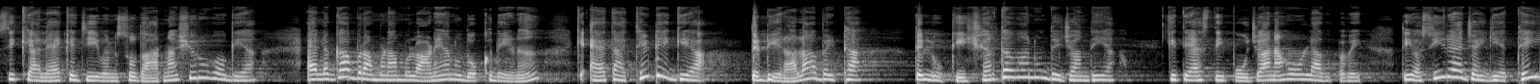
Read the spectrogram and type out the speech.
ਸਿੱਖਿਆ ਲੈ ਕੇ ਜੀਵਨ ਸੁਧਾਰਨਾ ਸ਼ੁਰੂ ਹੋ ਗਿਆ। ਇਹ ਲੱਗਾ ਬ੍ਰਾਹਮਣਾ ਮੁਲਾਣਿਆਂ ਨੂੰ ਦੁੱਖ ਦੇਣ ਕਿ ਇਹ ਤਾਂ ਇੱਥੇ ਟਿਕ ਗਿਆ ਤੇ ਡੇਰਾ ਲਾ ਬੈਠਾ ਤੇ ਲੋਕੀ ਸ਼ਰਧਾਵਾਨ ਹੁੰਦੇ ਜਾਂਦੇ ਆ। ਕਿਤੇ ਇਸ ਦੀ ਪੂਜਾ ਨਾ ਹੋਣ ਲੱਗ ਪਵੇ ਤੇ ਅਸੀਂ ਰਹਿ ਜਾਈਏ ਇੱਥੇ ਹੀ।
